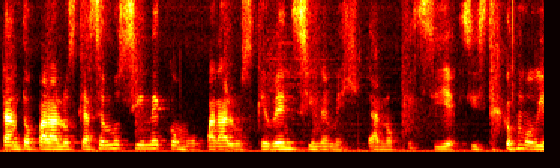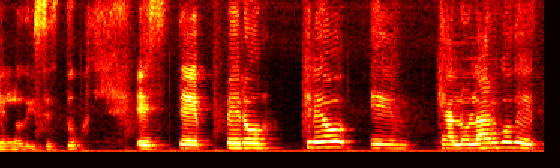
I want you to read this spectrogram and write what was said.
tanto para los que hacemos cine como para los que ven cine mexicano, que sí existe, como bien lo dices tú. Este, pero creo eh, que a lo largo de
